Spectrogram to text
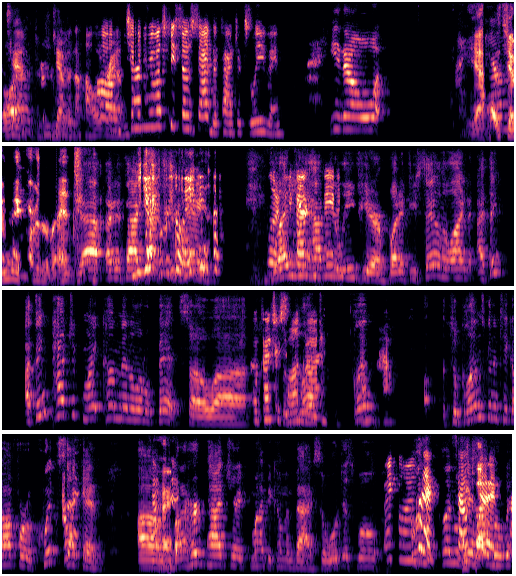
Oh, I Jem Patrick's from Jem and the Oh, Hologram. Jen, you must be so sad that Patrick's leaving. you know, I Yeah, how's Jim gonna cover the rent? Yeah, and in fact, Yeah, actually, really. hey, Look, Glenn may have to leave here, but if you stay on the line, I think I think Patrick might come in a little bit. So uh Oh, Patrick's so long Glenn, gone. Glenn, so Glenn's going to take off for a quick Okay. second. Um, Okay. but I heard Patrick might be coming back, so we'll just we'll. Bye, Glenn. Okay, Glenn will sounds say hi good. real quick.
